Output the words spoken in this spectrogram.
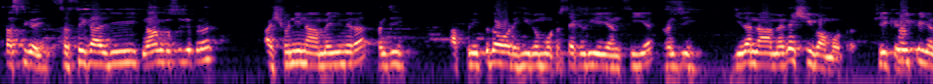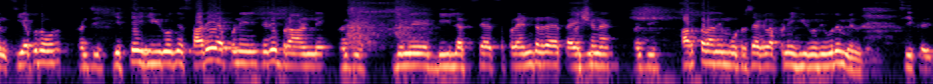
ਸਤਿ ਸ੍ਰੀ ਅਕਾਲ ਜੀ। ਸਤਿ ਸ਼੍ਰੀ ਅਕਾਲ ਜੀ। ਨਾਮ ਦੱਸੋ ਜੀ ਆਪਣਾ? ਅਸ਼ਵਨੀ ਨਾਮ ਹੈ ਜੀ ਮੇਰਾ। ਹਾਂਜੀ। ਆਪਣੀ ਭਦੌੜ ਹੀਰੋ ਮੋਟਰਸਾਈਕਲ ਦੀ ਏਜੰਸੀ ਹੈ। ਹਾਂਜੀ। ਜਿਹਦਾ ਨਾਮ ਹੈਗਾ ਸ਼ਿਵਾ ਮੋਟਰ। ਠੀਕ ਹੈ ਇੱਕ ਏਜੰਸੀ ਹੈ ਭਦੌੜ। ਹਾਂਜੀ। ਜਿੱਥੇ ਹੀਰੋ ਦੇ ਸਾਰੇ ਆਪਣੇ ਜਿਹੜੇ ਬ੍ਰਾਂਡ ਨੇ ਹਾਂਜੀ। ਜਿਵੇਂ ਡੀਲਕਸ ਹੈ ਸਪਲੈਂਡਰ ਹੈ ਪੈਸ਼ਨ ਹੈ ਹਾਂਜੀ। ਹਰ ਤਰ੍ਹਾਂ ਦੇ ਮੋਟਰਸਾਈਕਲ ਆਪਣੇ ਹੀਰੋ ਦੇ ਉਰੇ ਮਿਲਦੇ ਠੀਕ ਹੈ ਜੀ।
